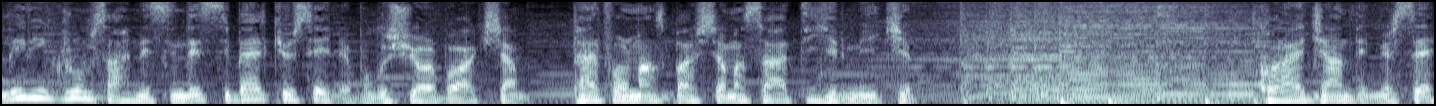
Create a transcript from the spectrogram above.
Living Room sahnesinde Sibel Köse ile buluşuyor bu akşam. Performans başlama saati 22. Koray Can Demir ise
